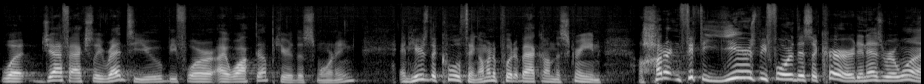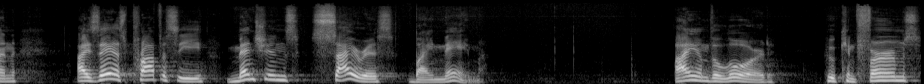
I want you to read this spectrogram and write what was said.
what Jeff actually read to you before I walked up here this morning. And here's the cool thing I'm going to put it back on the screen. 150 years before this occurred in Ezra 1, Isaiah's prophecy mentions Cyrus by name. I am the Lord who confirms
